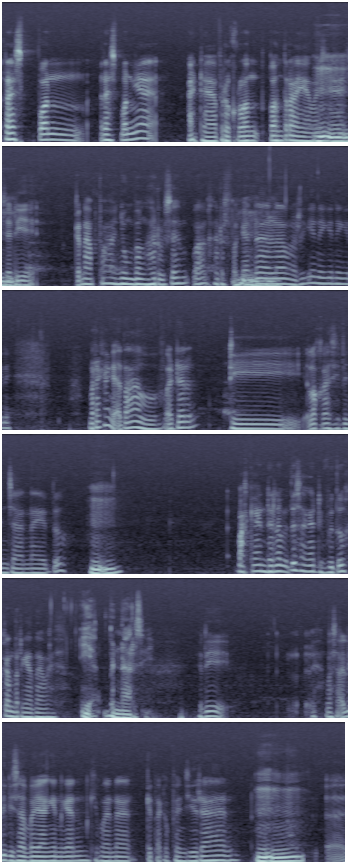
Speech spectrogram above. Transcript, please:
respon responnya ada pro kon- kontra ya mas ya. Mm. jadi kenapa nyumbang harus sempak harus pakaian Mm. dalam harus gini gini gini mereka nggak tahu padahal di lokasi bencana itu Mm-mm. pakaian dalam itu sangat dibutuhkan ternyata mas iya benar sih jadi Mas Ali bisa bayangin kan gimana kita kebanjiran Mm-mm. eh,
